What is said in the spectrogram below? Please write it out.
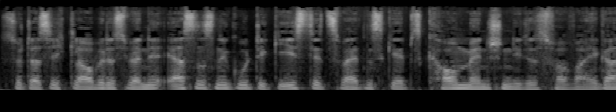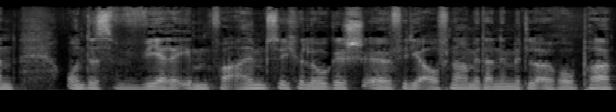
so dass ich glaube, das wäre eine, erstens eine gute Geste, zweitens gäbe es kaum Menschen, die das verweigern und es wäre eben vor allem psychologisch äh, für die Aufnahme dann in Mitteleuropa,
